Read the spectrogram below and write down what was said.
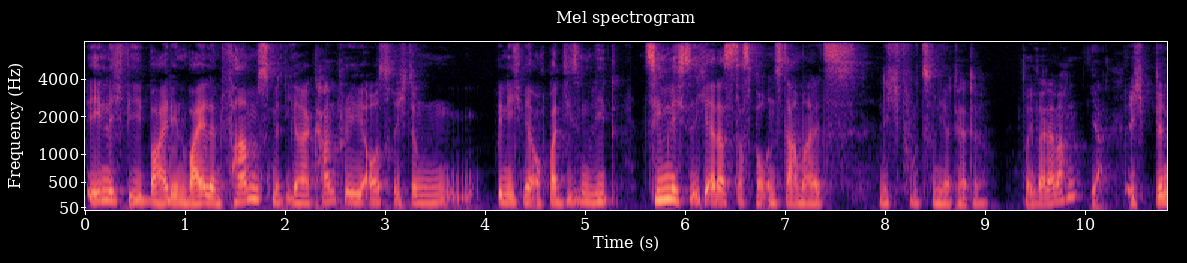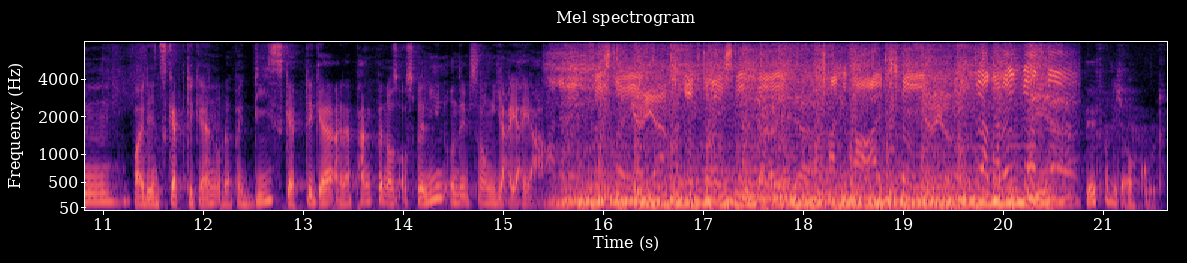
ähnlich wie bei den Violent Femmes mit ihrer Country-Ausrichtung, bin ich mir auch bei diesem Lied ziemlich sicher, dass das bei uns damals nicht funktioniert hätte. Soll ich weitermachen? ja. Ich bin bei den Skeptikern oder bei Die Skeptiker, einer Punkband aus Ostberlin und dem Song Ja, ja, ja. Den fand ich auch gut.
